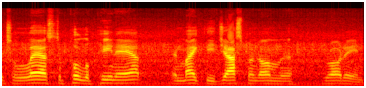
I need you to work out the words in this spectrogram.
which will allow us to pull the pin out and make the adjustment on the rod end.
